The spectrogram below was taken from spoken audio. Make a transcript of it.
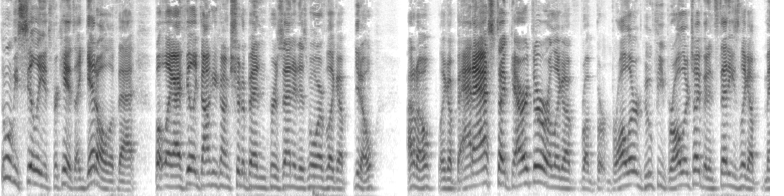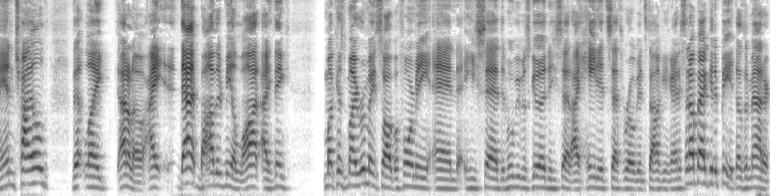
the movie's silly, it's for kids. I get all of that, but like I feel like Donkey Kong should have been presented as more of like a, you know, I don't know, like a badass type character or like a, a brawler, goofy brawler type, but instead he's like a man child that like I don't know. I that bothered me a lot. I think because my, my, roommate saw it before me and he said the movie was good. He said I hated Seth Rogen's Donkey Kong. I said how bad could it be? It doesn't matter.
